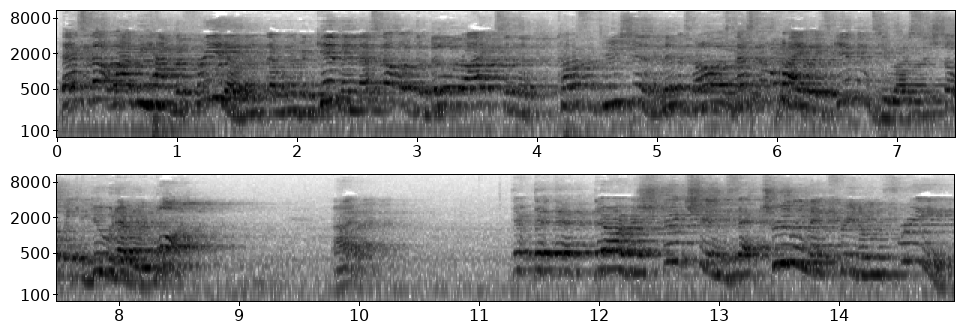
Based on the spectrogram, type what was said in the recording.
That's not why we have the freedom that we were given. That's not what the Bill of Rights and the Constitution and limits and all this, that's not why it was given to us, just so we can do whatever we want. Right? There, there, there, are restrictions that truly make freedom free.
